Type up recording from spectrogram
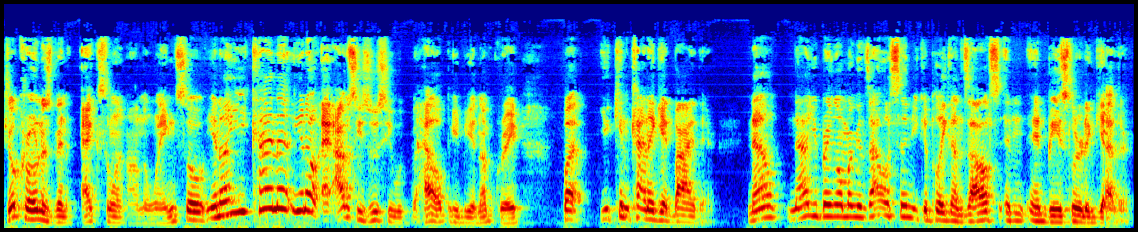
Joe Corona has been excellent on the wing, so you know you kind of you know obviously Zusi would help; he'd be an upgrade, but you can kind of get by there. Now, now you bring Omar Gonzalez in, you can play Gonzalez and, and Besler together.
